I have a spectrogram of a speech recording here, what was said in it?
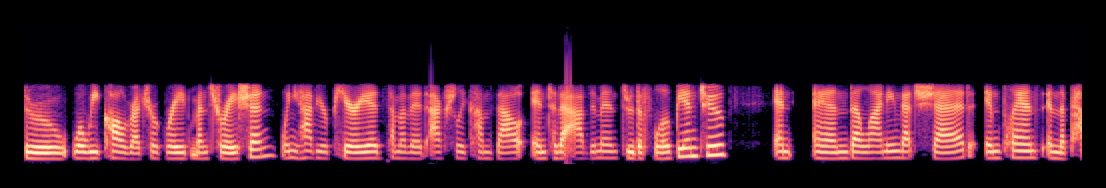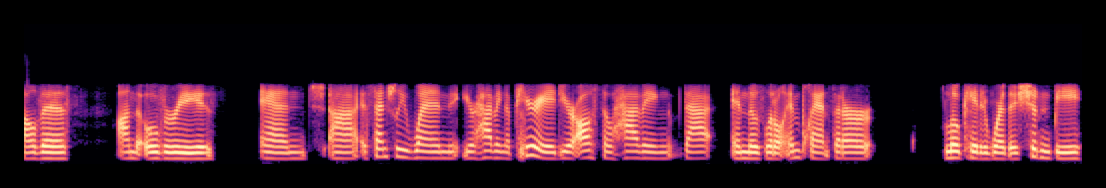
through what we call retrograde menstruation. When you have your period, some of it actually comes out into the abdomen through the fallopian tubes, and, and the lining that's shed implants in the pelvis, on the ovaries, and uh, essentially, when you're having a period, you're also having that in those little implants that are located where they shouldn't be.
